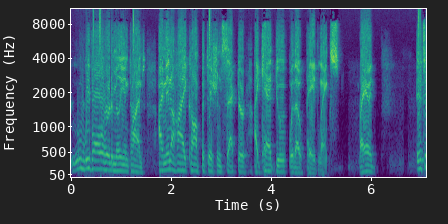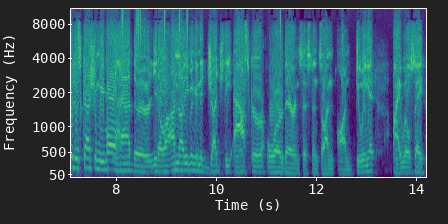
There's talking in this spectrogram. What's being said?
we've all heard a million times. I'm in a high competition sector. I can't do it without paid links, right? It's a discussion we've all had. There you know i'm not even going to judge the asker or their insistence on on doing it. I will say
